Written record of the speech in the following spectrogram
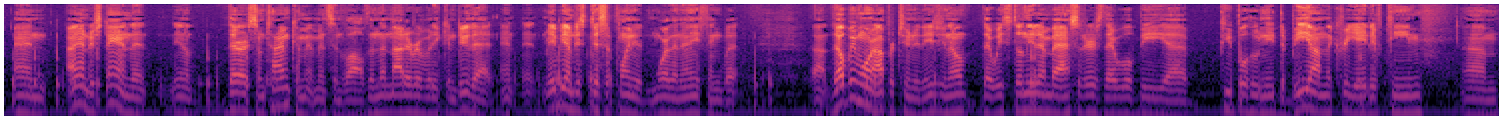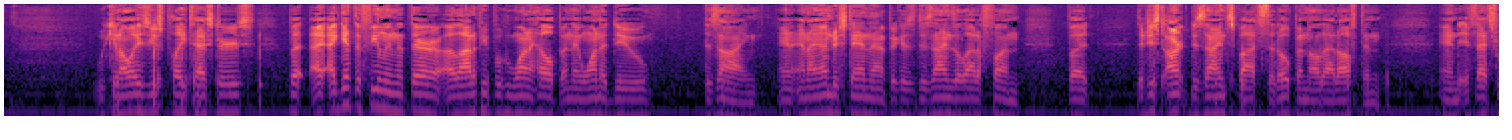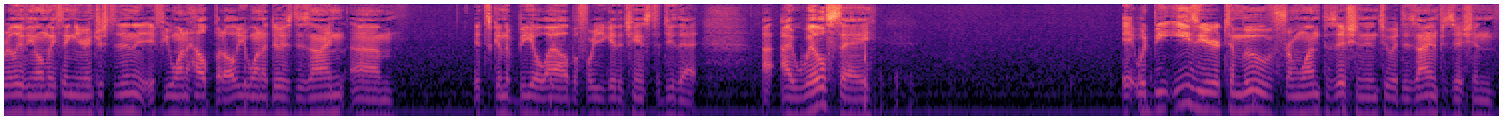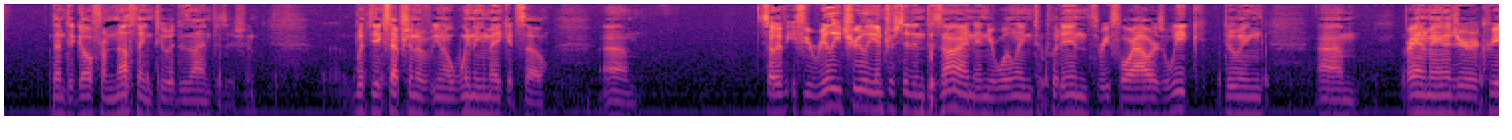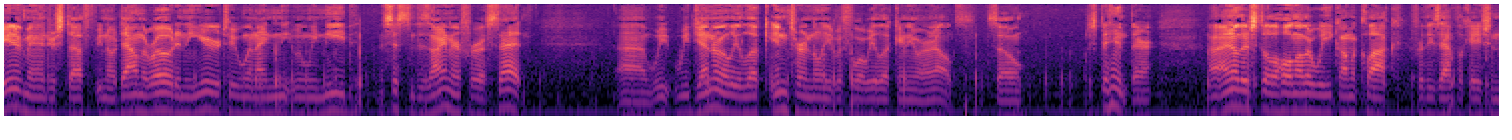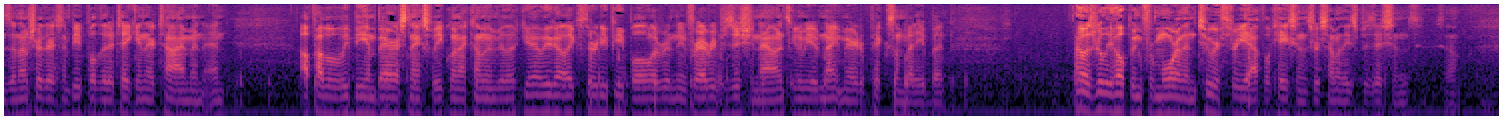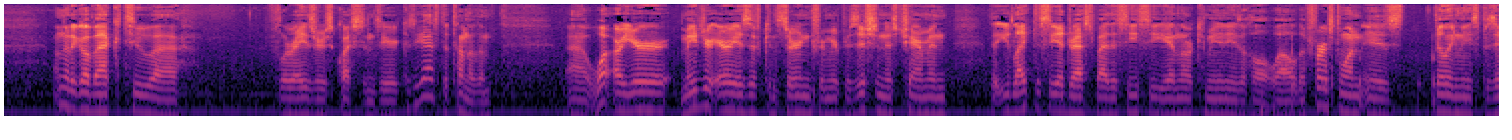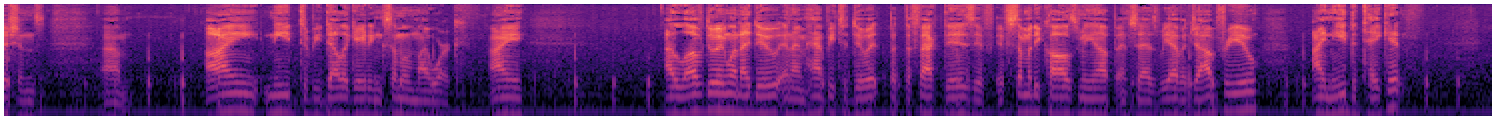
And I understand that you know there are some time commitments involved, and that not everybody can do that. And, and maybe I'm just disappointed more than anything, but. Uh, there'll be more opportunities, you know, that we still need ambassadors. There will be uh, people who need to be on the creative team. Um, we can always use playtesters, but I, I, get the feeling that there are a lot of people who want to help and they want to do design, and, and I understand that because design's a lot of fun, but there just aren't design spots that open all that often. And if that's really the only thing you're interested in, if you want to help but all you want to do is design, um, it's going to be a while before you get a chance to do that. I, I will say it would be easier to move from one position into a design position than to go from nothing to a design position, with the exception of you know winning make it so. Um, so if, if you're really truly interested in design and you're willing to put in three four hours a week doing um, brand manager, creative manager stuff, you know down the road in a year or two when I need, when we need assistant designer for a set, uh, we we generally look internally before we look anywhere else. So just a hint there. Uh, I know there's still a whole other week on the clock for these applications, and I'm sure there's some people that are taking their time, and, and I'll probably be embarrassed next week when I come and be like, yeah, we got like 30 people for every position now, and it's going to be a nightmare to pick somebody. But I was really hoping for more than two or three applications for some of these positions. So I'm going to go back to uh, questions here because he asked a ton of them. Uh, what are your major areas of concern from your position as chairman that you'd like to see addressed by the CC and our community as a whole? Well, the first one is filling these positions. Um, I need to be delegating some of my work. I I love doing what I do, and I'm happy to do it. But the fact is, if if somebody calls me up and says we have a job for you, I need to take it,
